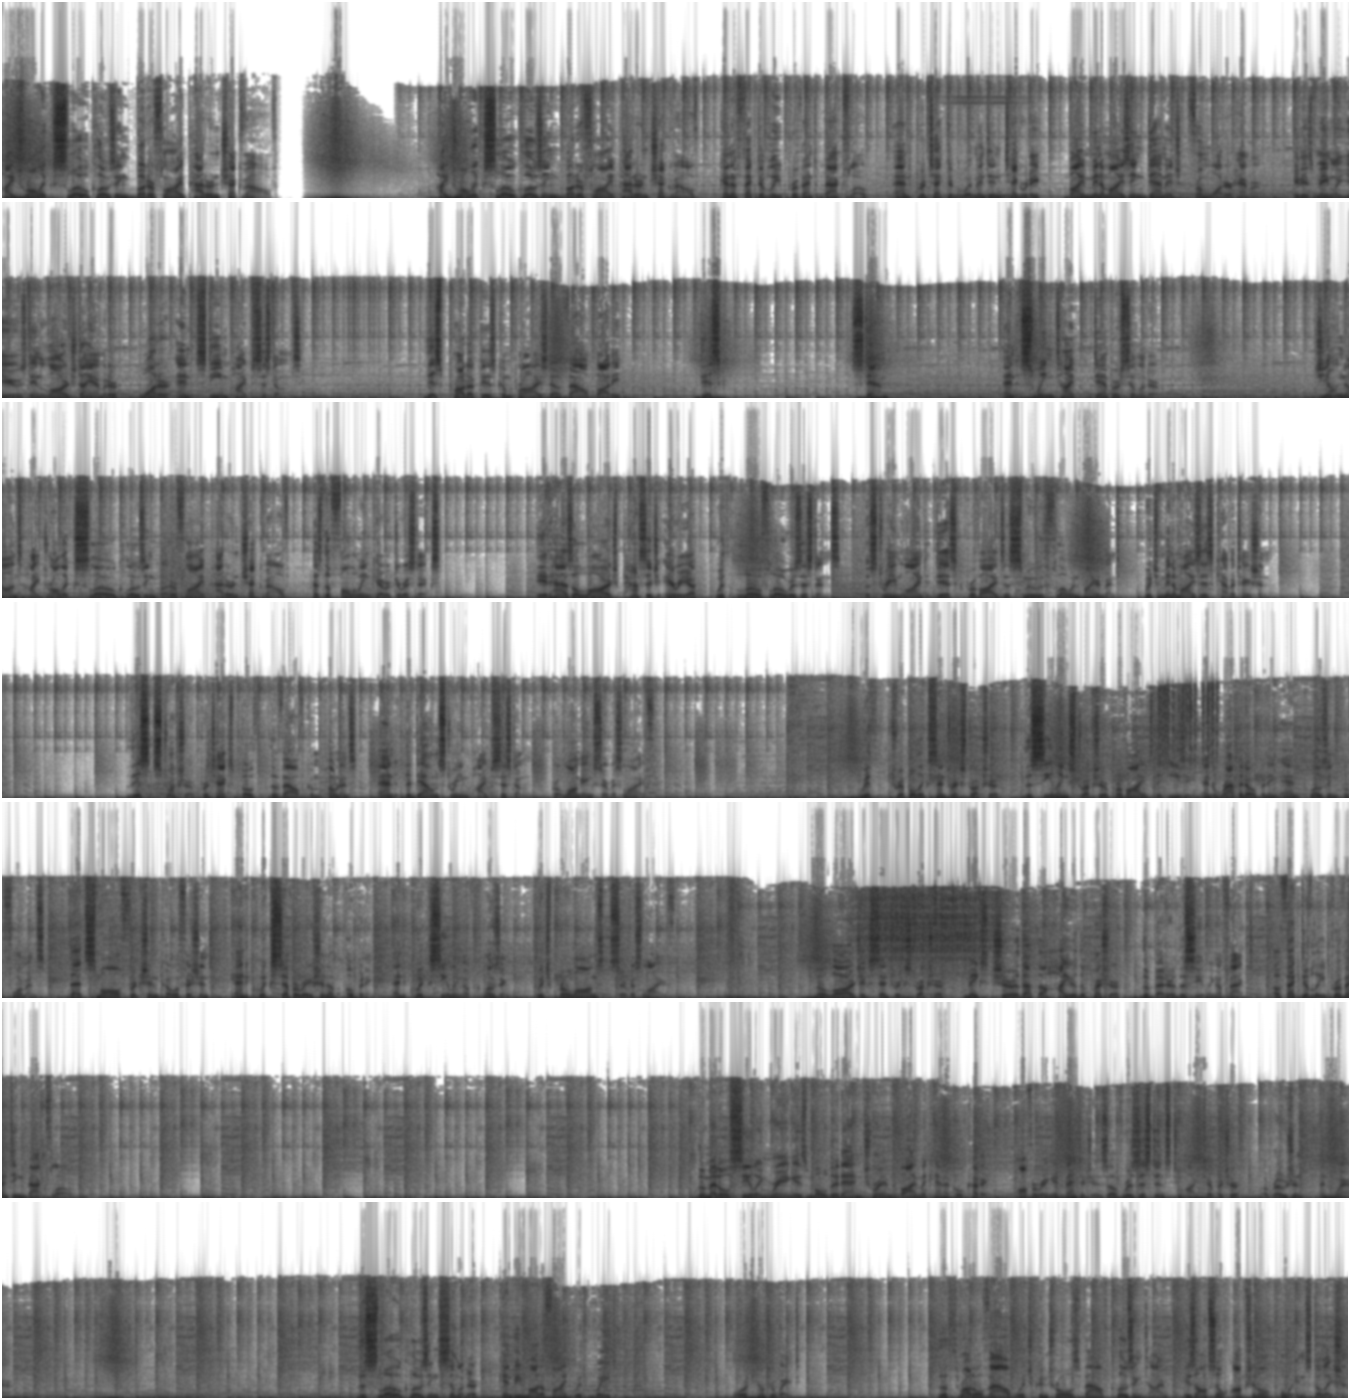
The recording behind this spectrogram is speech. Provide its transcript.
Hydraulic slow closing butterfly pattern check valve. Hydraulic slow closing butterfly pattern check valve can effectively prevent backflow and protect equipment integrity by minimizing damage from water hammer. It is mainly used in large diameter water and steam pipe systems. This product is comprised of valve body, disc, stem, and swing-type damper cylinder. Jiangnan's hydraulic slow closing butterfly pattern check valve has the following characteristics. It has a large passage area with low flow resistance. The streamlined disc provides a smooth flow environment, which minimizes cavitation. This structure protects both the valve components and the downstream pipe system, prolonging service life. Triple eccentric structure, the sealing structure provides the easy and rapid opening and closing performance that small friction coefficient and quick separation of opening and quick sealing of closing, which prolongs service life. The large eccentric structure makes sure that the higher the pressure, the better the sealing effect, effectively preventing backflow. The metal sealing ring is molded and trimmed by mechanical cutting, offering advantages of resistance to high temperature, erosion, and wear. The slow closing cylinder can be modified with weight or counterweight. The throttle valve which controls valve closing time is also optional for installation.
